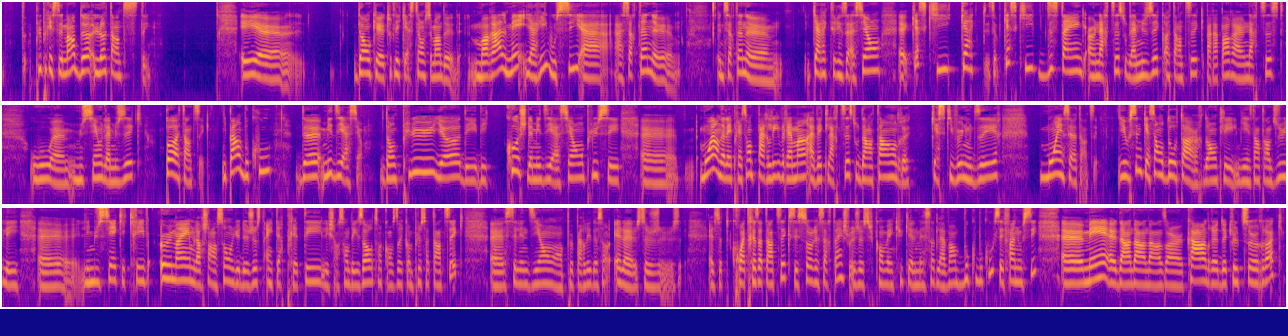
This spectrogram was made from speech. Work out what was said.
plus précisément de l'authenticité. Et euh, donc, toutes les questions justement de, de, morale, mais il arrive aussi à, à certaines, une certaine euh, caractérisation. qu'est-ce qui qu'est-ce qui distingue un artiste ou de la musique authentique par rapport à un artiste ou un musicien ou de la musique pas authentique? Il parle beaucoup de médiation. Donc, plus il y a des, des couches de médiation, plus c'est euh, moins on a l'impression de parler vraiment avec l'artiste ou d'entendre qu'est-ce qu'il veut nous dire, moins c'est authentique. Il y a aussi une question d'auteur. Donc, bien entendu, les, euh, les musiciens qui écrivent eux-mêmes leurs chansons au lieu de juste interpréter les chansons des autres sont considérés comme plus authentiques. Euh, Céline Dion, on peut parler de ça. Elle, se, croit très authentique, c'est sûr et certain. Je, je suis convaincue qu'elle met ça de l'avant beaucoup, beaucoup. Ses fans aussi. Euh, mais dans, dans, dans un cadre de culture rock,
